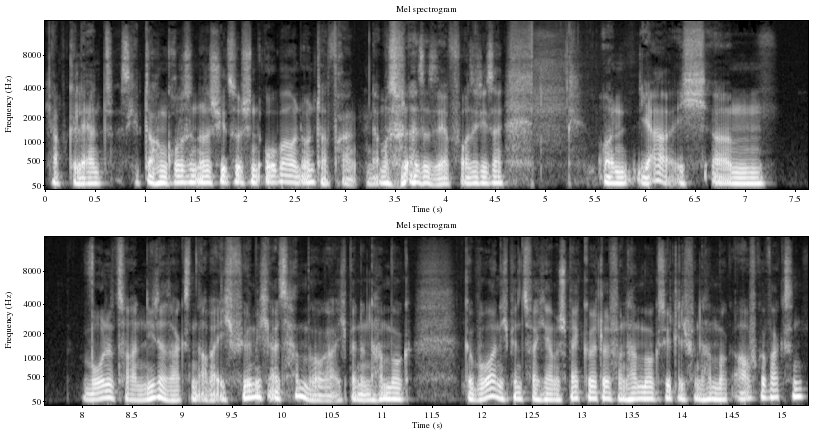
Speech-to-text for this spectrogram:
Ich habe gelernt, es gibt auch einen großen Unterschied zwischen Ober- und Unterfranken. Da muss man also sehr vorsichtig sein. Und ja, ich ähm, wohne zwar in Niedersachsen, aber ich fühle mich als Hamburger. Ich bin in Hamburg geboren. Ich bin zwar hier am Speckgürtel von Hamburg, südlich von Hamburg aufgewachsen.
